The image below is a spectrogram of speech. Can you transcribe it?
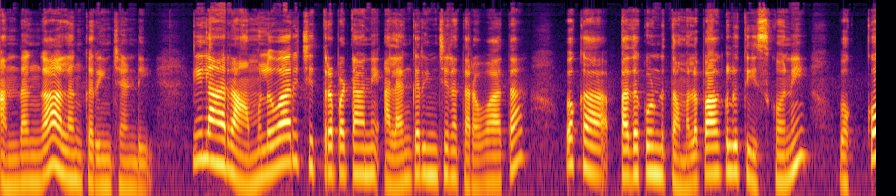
అందంగా అలంకరించండి. ఇలా రాములవారి చిత్రపటాన్ని అలంకరించిన తర్వాత ఒక పదకొండు తమలపాకులు తీసుకొని ఒక్కో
